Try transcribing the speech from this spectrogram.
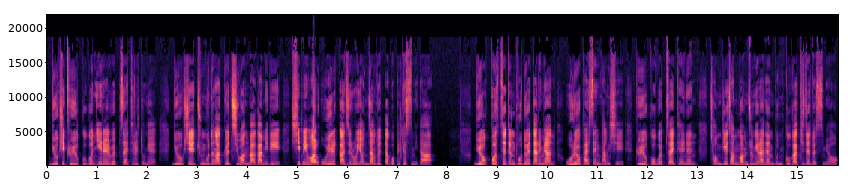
뉴욕시 교육국은 1일 웹사이트를 통해 뉴욕시 중고등학교 지원 마감일이 12월 5일까지로 연장됐다고 밝혔습니다. 뉴욕 포스트 등 보도에 따르면 오류 발생 당시 교육국 웹사이트에는 정기 점검 중이라는 문구가 기재됐으며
